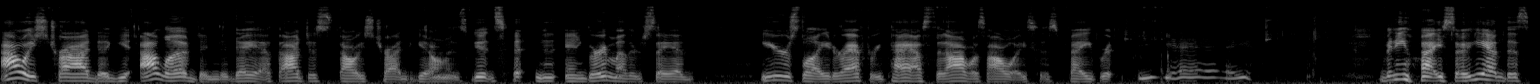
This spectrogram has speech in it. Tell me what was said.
I always tried to get, I loved him to death. I just always tried to get on his good side. And grandmother said years later, after he passed, that I was always his favorite. Yay! But anyway, so he had this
